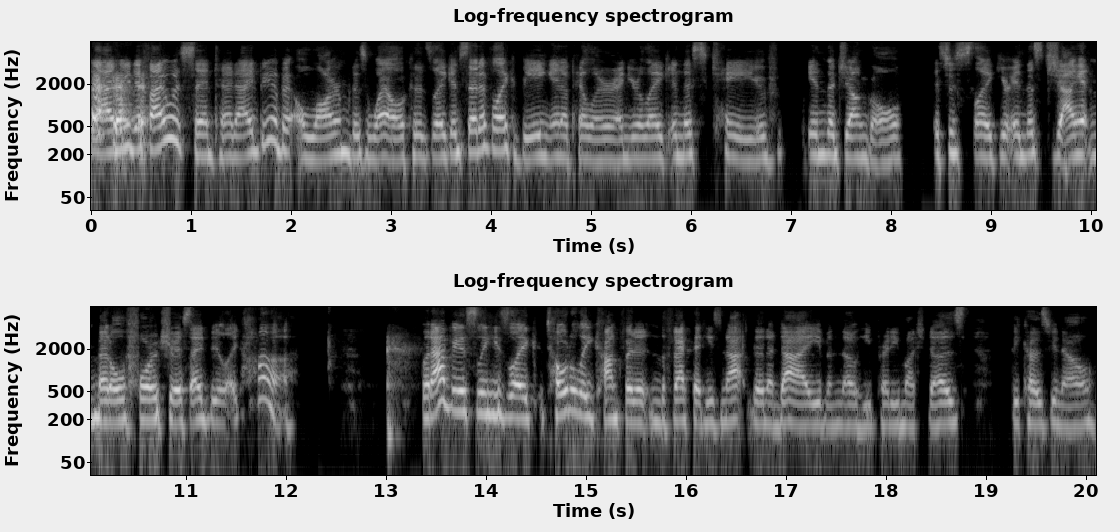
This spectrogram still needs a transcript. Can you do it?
i mean if i was santana i'd be a bit alarmed as well because like instead of like being in a pillar and you're like in this cave in the jungle it's just like you're in this giant metal fortress i'd be like huh. But obviously he's like totally confident in the fact that he's not gonna die even though he pretty much does because you know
